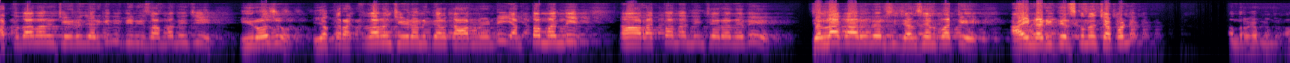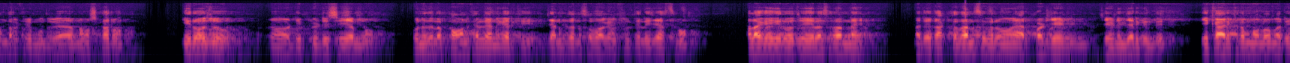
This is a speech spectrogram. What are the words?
రక్తదానాన్ని చేయడం జరిగింది. దీనికి సంబంధించి ఈరోజు ఈ యొక్క రక్తదానం చేయడానికి గల కారణం ఏంటి? ఎంతమంది రక్తాన్ని అందించారు అనేది జిల్లా కార్యదర్శి జనసేన పార్టీ ఆయన అడిగి తెలుసుకుందాం చెప్పండి. అందరికీ ముందు అందరికీ ముందుగా నమస్కారం. ఈరోజు డిప్యూటీ సీఎం కొనిదెల పవన్ కళ్యాణ్ గారికి జన్మదిన శుభాకాంక్షలు తెలియజేస్తున్నాం. అలాగే ఈరోజు ఏలసరాన్ని మరి రక్తదాన శిబిరం ఏర్పాటు చేయడం చేయడం జరిగింది. ఈ కార్యక్రమంలో మరి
